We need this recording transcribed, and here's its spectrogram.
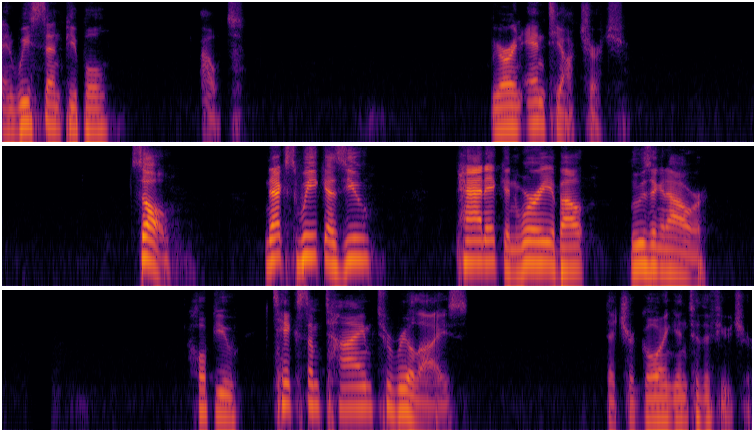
and we send people out. We are an Antioch church. So, next week, as you panic and worry about losing an hour, hope you take some time to realize that you're going into the future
